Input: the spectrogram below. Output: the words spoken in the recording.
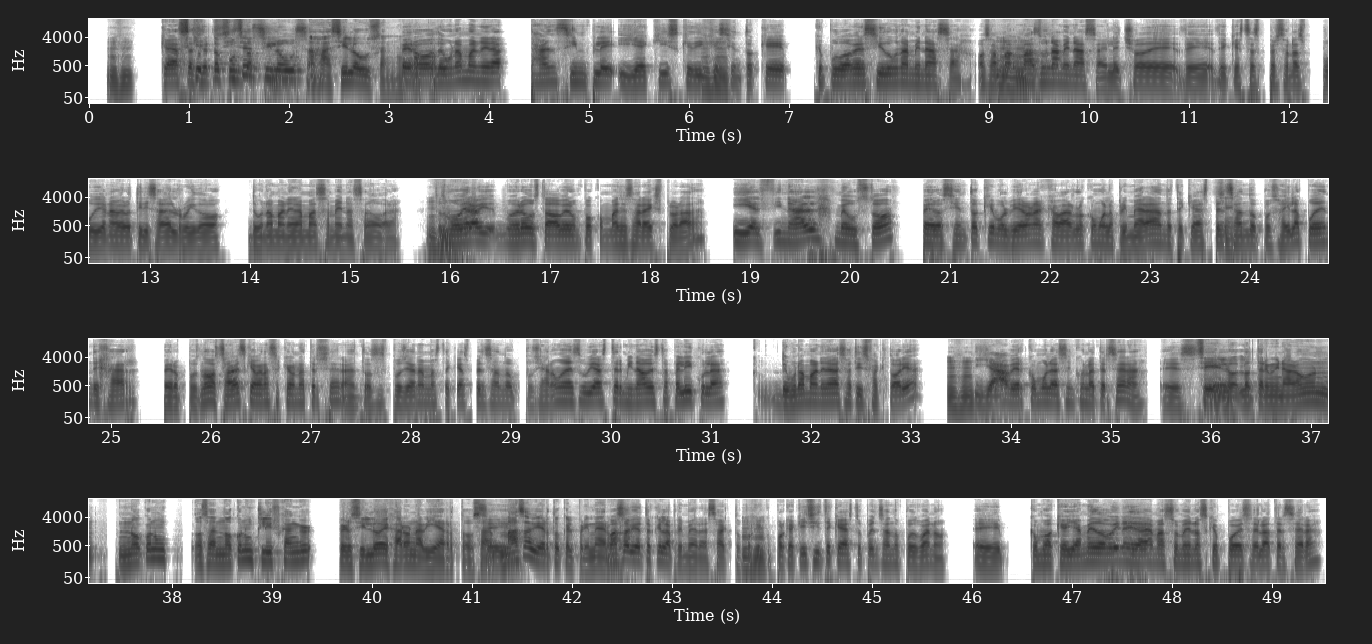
Que hasta Es que cierto punto se- sí lo usan. Ajá, sí lo usan. un pero poco. de una manera tan simple y X que dije, siento que, que pudo haber sido una amenaza, o sea, más de una amenaza, el hecho de, de, de que estas personas pudieran haber utilizado el ruido de una manera más amenazadora. Entonces me, hubiera, me hubiera gustado ver un poco más esa área explorada. Y el final me gustó, pero siento que volvieron a acabarlo como la primera, donde te quedas pensando, pues ahí la pueden dejar. Pero pues no, sabes que van a sacar una tercera. Entonces pues ya nada más te quedas pensando, pues ya no vez hubieras terminado esta película de una manera satisfactoria Y ya a ver cómo le hacen con la tercera. Sí, Este, lo, lo terminaron no con un, o sea, no con un cliffhanger, pero sí lo dejaron abierto, o sea, Sí. más abierto que el primero. Más abierto que la primera, exacto. Porque, porque aquí sí te quedas tú pensando, pues bueno, eh, como que ya me doy una idea de más o menos qué puede ser la tercera.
